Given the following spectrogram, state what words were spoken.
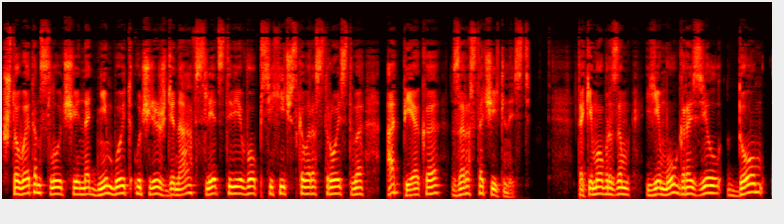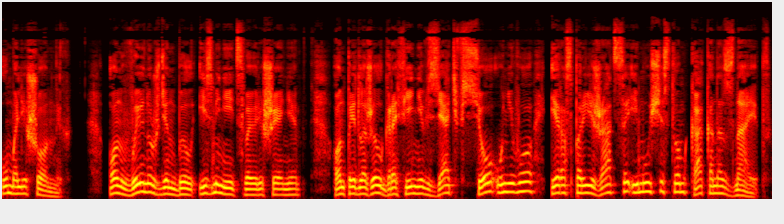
что в этом случае над ним будет учреждена вследствие его психического расстройства опека за расточительность. Таким образом, ему грозил дом умалишенных. Он вынужден был изменить свое решение. Он предложил графине взять все у него и распоряжаться имуществом, как она знает.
